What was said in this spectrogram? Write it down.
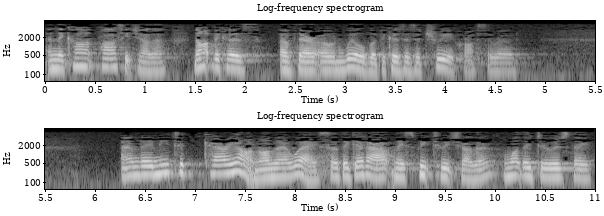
and they can't pass each other, not because of their own will, but because there's a tree across the road. And they need to carry on on their way. So they get out and they speak to each other, and what they do is they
